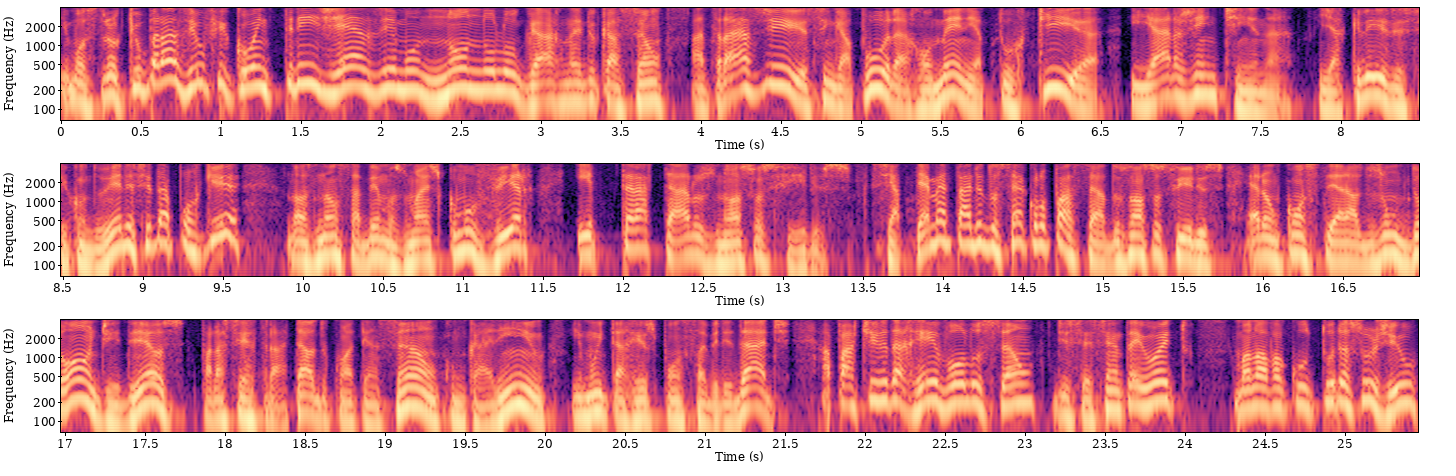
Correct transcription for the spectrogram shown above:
e mostrou que o Brasil ficou em 39 lugar na educação, atrás de Singapura, Romênia, Turquia e Argentina. E a crise, segundo ele, se dá porque nós não sabemos mais como ver e tratar os nossos filhos. Se até metade do século passado os nossos filhos eram considerados um dom de Deus para ser tratado com atenção, com carinho e muita responsabilidade, a partir da Revolução de 68, uma nova cultura surgiu,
